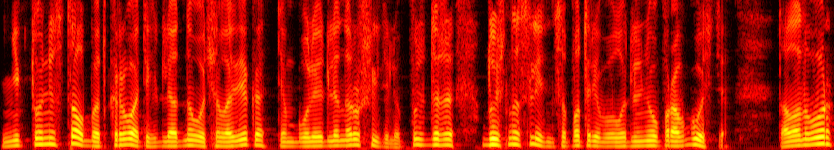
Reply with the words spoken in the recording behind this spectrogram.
Никто не стал бы открывать их для одного человека, тем более для нарушителя, пусть даже дочь-наследница потребовала для него прав гостя. Таланвор,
